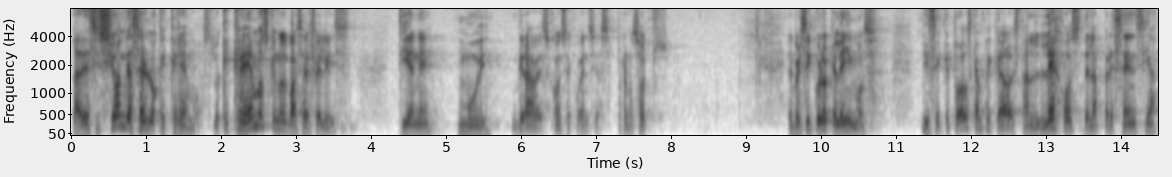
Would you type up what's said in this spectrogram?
La decisión de hacer lo que queremos, lo que creemos que nos va a hacer feliz, tiene muy graves consecuencias para nosotros. El versículo que leímos dice que todos los que han pecado están lejos de la presencia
